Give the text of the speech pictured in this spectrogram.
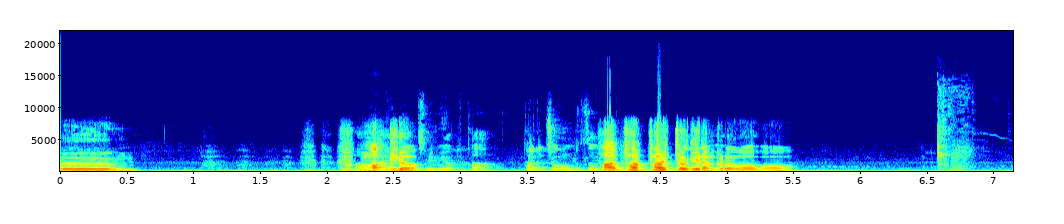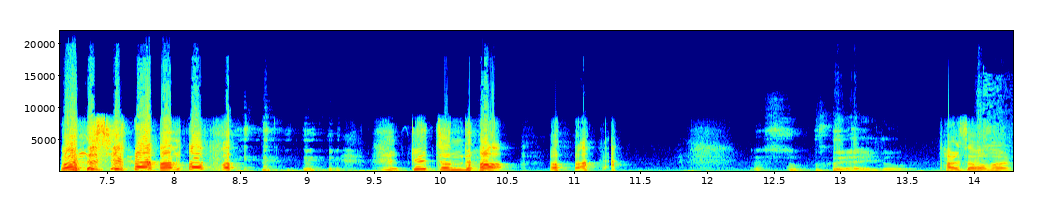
음 아, 막혀. 재미없다. 다리 쪽 한번 쏴볼게요. 발, 발, 발쪽이랑 그런 거, 어. 어, 씨발, 안 아파! 개쩐다! 뭐야 이거? 발 써봐, 발.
